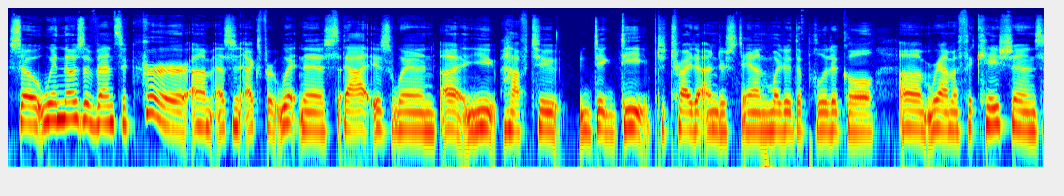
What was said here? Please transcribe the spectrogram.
So, when those events occur, um, as an expert witness, that is when uh, you have to dig deep to try to understand what are the political um, ramifications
